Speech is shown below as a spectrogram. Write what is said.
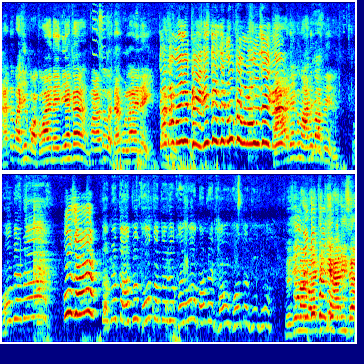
આ તો પાછી પોકવાય નહીં દે કા મારે તો વધારે બોલાય નહીં. દે કે માને બાપે ઓ બેટા તમે તાજો થો કચોરીઓ ખાવા મને ખાવ ખો તમે જો જોજે મારી વાત કેટલી હારી છે?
